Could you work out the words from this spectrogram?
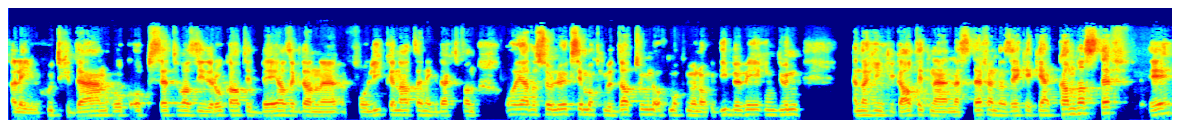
allez, goed gedaan. Ook op set was hij er ook altijd bij als ik dan folieken had. En ik dacht van, oh ja, dat zou leuk zijn, mochten we dat doen? Of mochten we nog die beweging doen? En dan ging ik altijd naar, naar Stef en dan zei ik, ja, kan dat Stef? Eh?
